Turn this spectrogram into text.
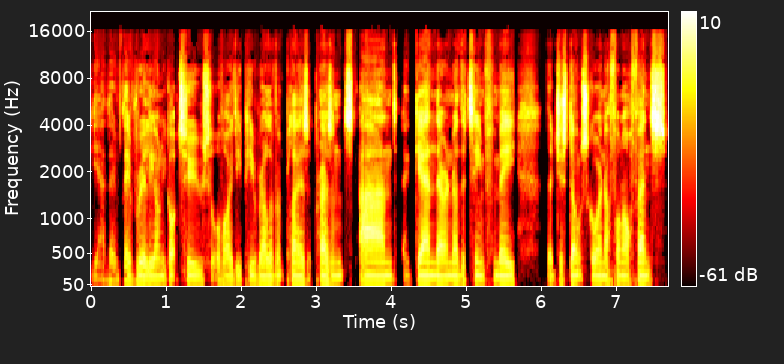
yeah, they've, they've really only got two sort of IDP relevant players at present. And again, they're another team for me that just don't score enough on offense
